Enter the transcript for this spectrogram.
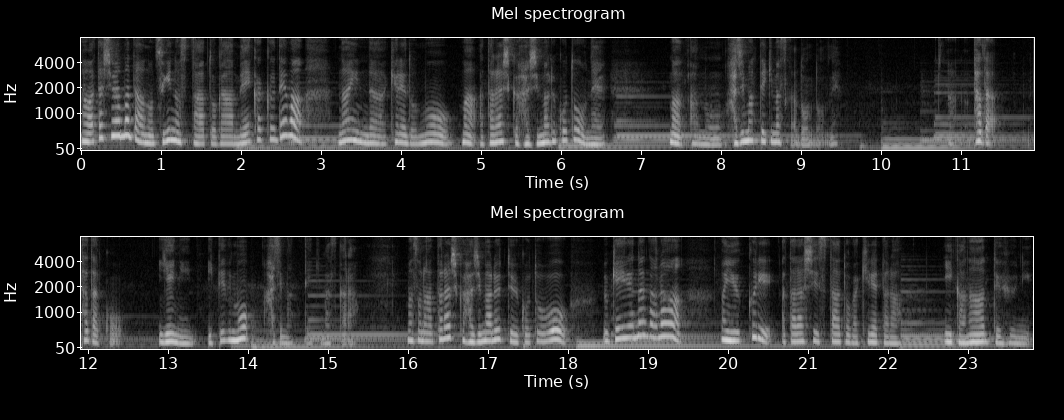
まあ、私はまだあの次のスタートが明確ではないんだけれども、まあ、新しく始まることをね、まあ、あの始まっていきますからどんどんねあのただただこう家にいても始まっていきますから、まあ、その新しく始まるということを受け入れながら、まあ、ゆっくり新しいスタートが切れたらいいかなっていうふうに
